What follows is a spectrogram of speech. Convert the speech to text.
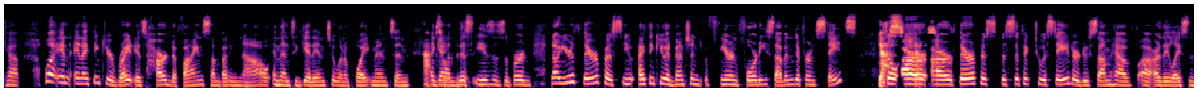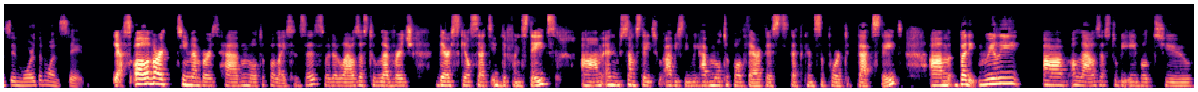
Yeah. Well, and and I think you're right. It's hard to find somebody now and then to get into an appointment. And Absolutely. again, this eases the burden. Now, your therapist, you I think you had mentioned you're in 47 different states. Yes, so are yes. are therapists specific to a state or do some have uh, are they licensed in more than one state? Yes, all of our team members have multiple licenses, so it allows us to leverage their skill sets in different states. Um, and some states, obviously, we have multiple therapists that can support that state. Um, but it really um, allows us to be able to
